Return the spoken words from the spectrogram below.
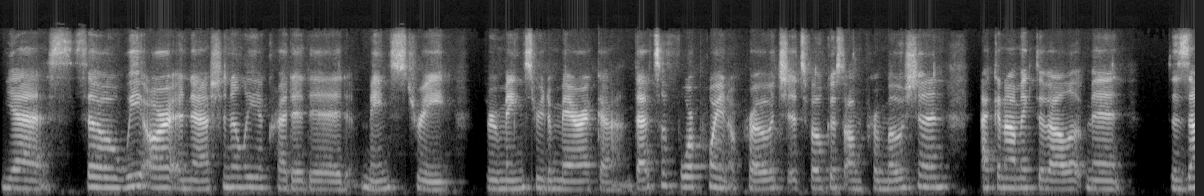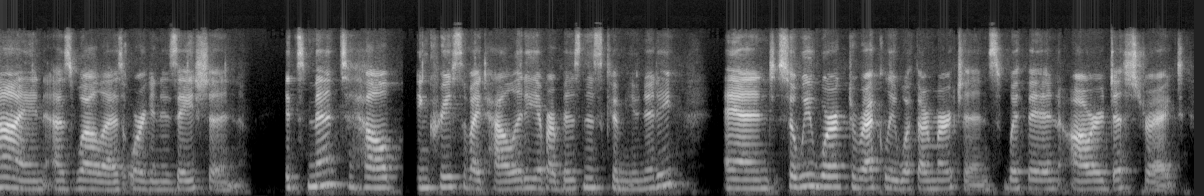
Yes. So we are a nationally accredited Main Street through Main Street America. That's a four point approach. It's focused on promotion, economic development, design, as well as organization. It's meant to help increase the vitality of our business community. And so we work directly with our merchants within our district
